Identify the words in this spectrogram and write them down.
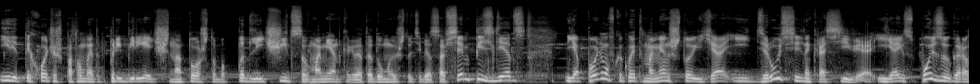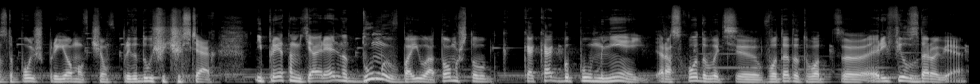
или ты хочешь потом это приберечь на то, чтобы подлечиться в момент, когда ты думаешь, что тебе совсем пиздец. Я понял в какой-то момент, что я и дерусь сильно красивее, и я использую гораздо больше приемов, чем в предыдущих частях, и при этом я реально думаю в бою о том, что как, как бы поумнее расходовать э, вот этот вот э, рефил здоровья.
